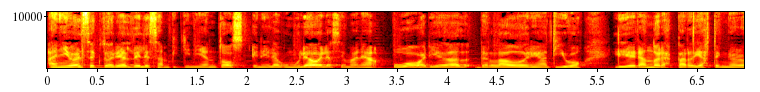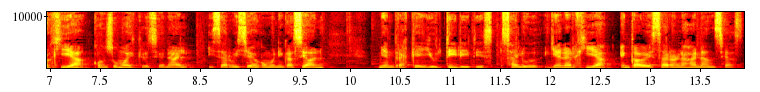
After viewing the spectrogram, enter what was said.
A nivel sectorial del S&P 500, en el acumulado de la semana hubo variedad del lado negativo, liderando las pérdidas tecnología, consumo discrecional y servicios de comunicación, mientras que utilities, salud y energía encabezaron las ganancias.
